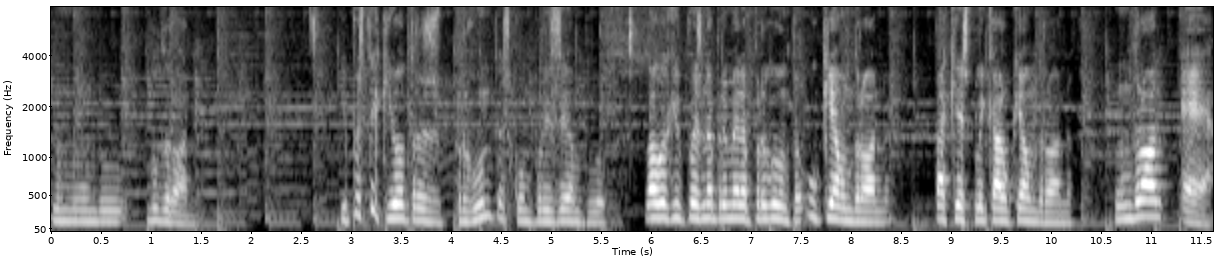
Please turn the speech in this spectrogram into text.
no mundo do drone. E depois tem aqui outras perguntas, como por exemplo, logo aqui depois na primeira pergunta, o que é um drone? Está aqui a explicar o que é um drone. Um drone é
